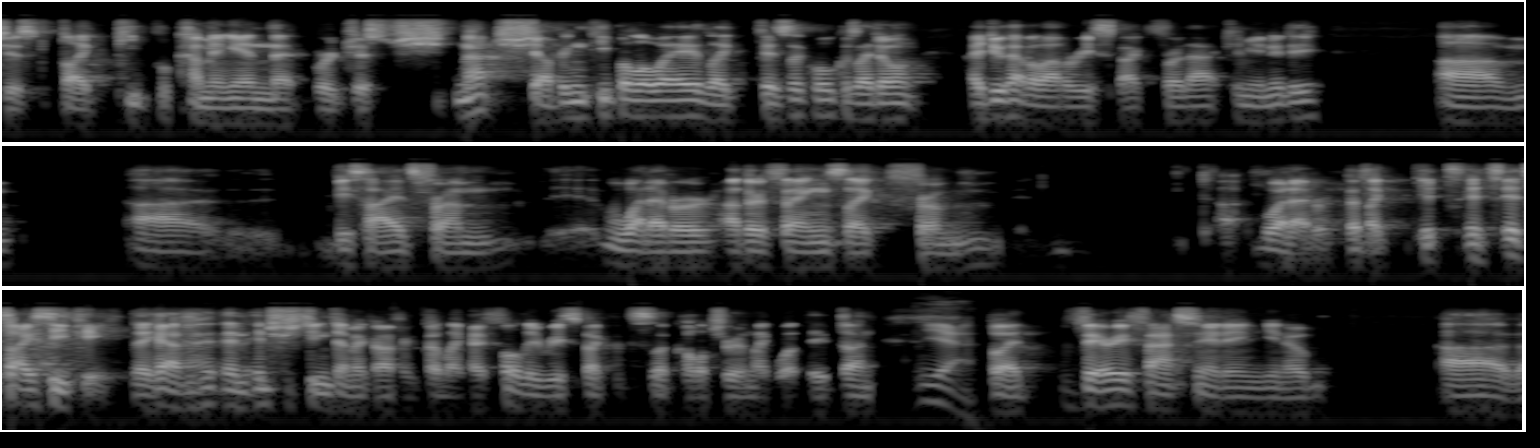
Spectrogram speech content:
just like people coming in that were just sh- not shoving people away like physical because I don't I do have a lot of respect for that community. Um, uh, besides from whatever other things like from uh, whatever, but like it's it's it's ICP. They have an interesting demographic, but like I fully respect the subculture and like what they've done Yeah. but very fascinating, you know, uh,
